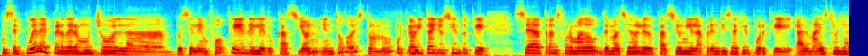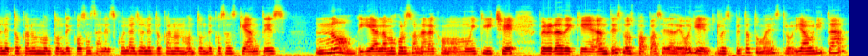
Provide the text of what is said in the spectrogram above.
pues se puede perder mucho la, pues el enfoque de la educación en todo esto, ¿no? Porque ahorita yo siento que se ha transformado demasiado la educación y el aprendizaje porque al maestro ya le tocan un montón de cosas, a la escuela ya le tocan un montón de cosas que antes no, y a lo mejor sonará como muy cliché, pero era de que antes los papás era de, oye, respeta a tu maestro, y ahorita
